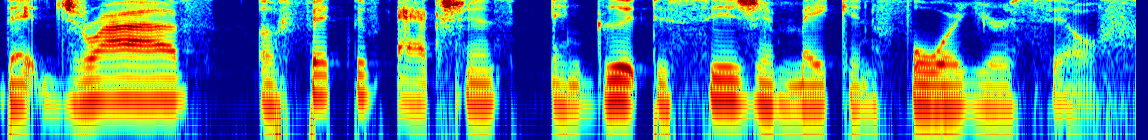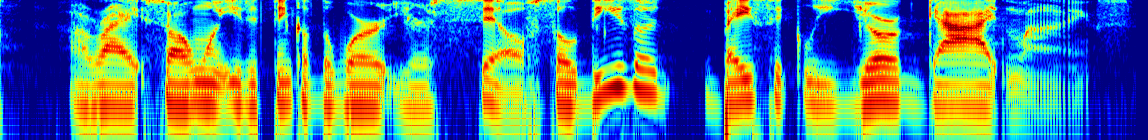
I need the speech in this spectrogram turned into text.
that drives effective actions and good decision making for yourself. All right. So I want you to think of the word yourself. So these are basically your guidelines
